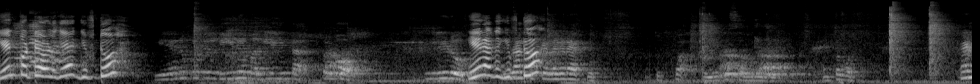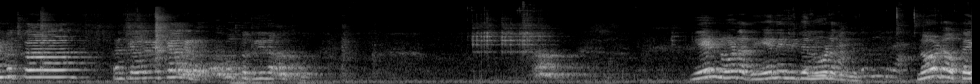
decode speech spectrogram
ಏನು ಕೊಟ್ಟೆ ಅವಳಿಗೆ ಗಿಫ್ಟು? ಏನು ಕೊಟ್ಟಿಲ್ಲ ನೀನೇ ಬರಲಿ ಅಂತ. ತಗೋ. ಇಲ್ಲಿಡು ಏನದು ಗಿಫ್ಟು? ಕೆಳಗಡೆ ಹಾಕು. ತುಪ್ಪ ಕೈಯಲ್ಲಿ ಸೌಲಭ್ಯ ಅಂತ ತಗೋ ಕಣ್ಣು ಮುಚ್ಕೋ. ನಾನು ಕೆಳಗಡೆ ಕೆಳಗಡೆ. ಕೂತ್ಕೋ ಕ್ಲೀನಾಗಿ ಕೂತ್ಕೋ. ಏನು ನೋಡೋದು? ಏನೇನಿದೆ ನೋಡೋದು ಇಲ್ಲಿ. ನೋಡು ಕೈ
